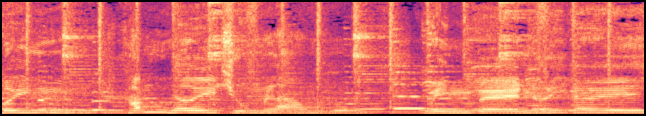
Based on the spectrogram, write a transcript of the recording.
bình khắp nơi chung lòng mình về nơi đây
